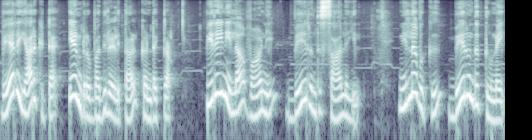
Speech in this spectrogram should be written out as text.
வேற யாருக்கிட்ட என்று பதிலளித்தாள் கண்டக்டர் பிறை நிலா வானில் பேருந்து சாலையில். நிலவுக்கு பேருந்து துணை.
